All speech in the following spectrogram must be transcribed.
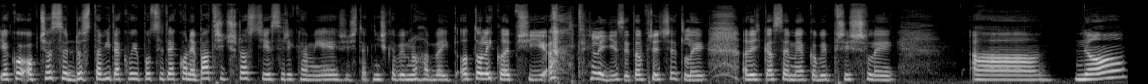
jako občas se dostaví takový pocit jako nepatřičnosti, jestli říkám, je, že ta knížka by mohla být o tolik lepší a ty lidi si to přečetli a teďka sem jakoby přišli. A no,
